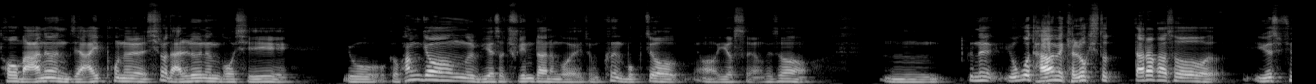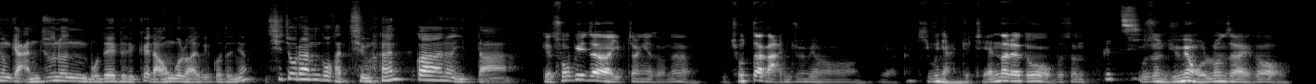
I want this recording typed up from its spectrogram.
더 많은 이제 아이폰을 실어 나르는 것이 요 그 환경을 위해서 줄인다는 거에 좀 큰 목적이었어요. 그래서 음 근데 요거 다음에 갤럭시도 따라가서 USB 충전기 안 주는 모델들이 꽤 나온 걸로 알고 있거든요. 치졸한 것 같지만 효과는 있다. 소비자 입장에서는 이 줬다가 안 주면 약간 기분이 안 좋지. 옛날에도 무슨 그치. 무슨 유명 언론사에서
